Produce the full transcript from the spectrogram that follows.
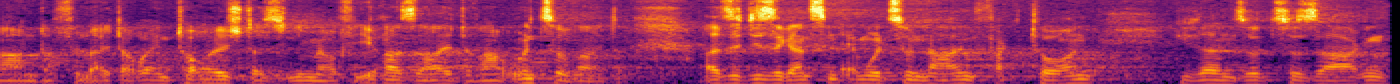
waren da vielleicht auch enttäuscht, dass ich nicht mehr auf ihrer Seite war und so weiter. Also diese ganzen emotionalen Faktoren, die dann sozusagen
